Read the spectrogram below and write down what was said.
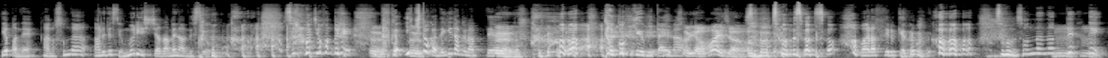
やっぱねあのそんなあれですよ無理しちゃダメなんですよ。そのうち本当にうんなんか息とかできなくなって、うん 過呼吸みたいなやばいじゃん。そうそうそう笑ってるけどそうそんななって、うんうんで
